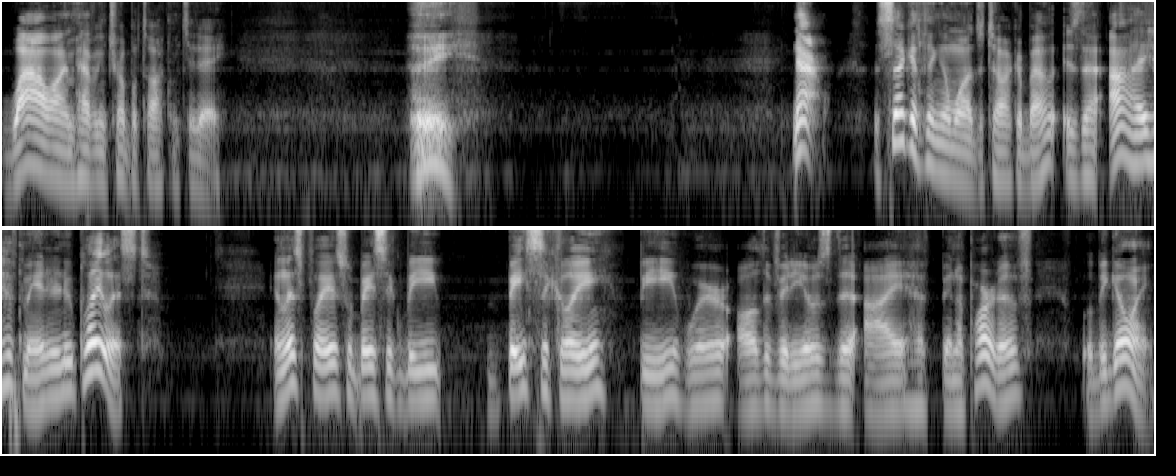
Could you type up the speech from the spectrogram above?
Wow, I'm having trouble talking today. Hey. Now, the second thing I wanted to talk about is that I have made a new playlist. And this playlist will basically be, basically be where all the videos that I have been a part of will be going.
